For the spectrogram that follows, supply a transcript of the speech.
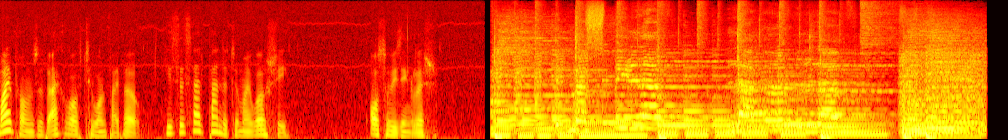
My problems with Agarwal 2150. He's the sad panda to my Welshie. Also, he's English.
